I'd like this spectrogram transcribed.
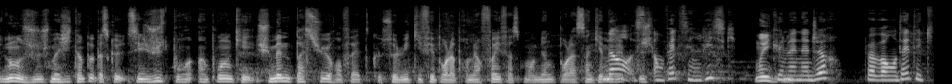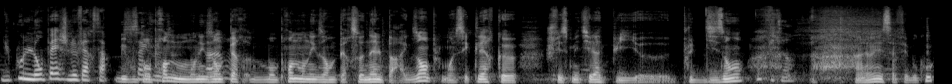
non, je, je m'agite un peu parce que c'est juste pour un, point qui est. Je suis même pas sûr en fait que celui qui fait pour la première fois il fasse moins bien que pour la cinquième. Non, Je- je- c'est- en fait, c'est un risque oui, que le manager peut avoir en tête et qui du coup l'empêche de faire ça. Mais vous ça pour prendre mon exemple, per- bon, prendre mon exemple personnel par exemple, moi c'est clair que je fais ce métier-là depuis euh, plus de dix ans. Oh, putain. Ah oui, ça fait beaucoup.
